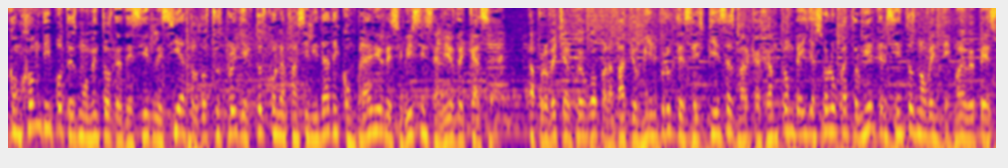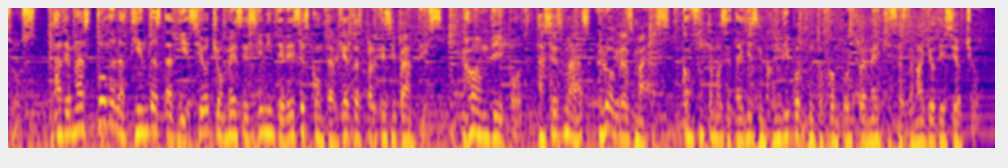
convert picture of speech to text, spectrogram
Con Home Depot es momento de decirle sí a todos tus proyectos con la facilidad de comprar y recibir sin salir de casa. Aprovecha el juego para patio Millbrook de 6 piezas marca Hampton Bay a solo 4,399 pesos. Además, toda la tienda hasta 18 meses sin intereses con tarjetas participantes. Home Depot. Haces más, logras más. Consulta más detalles en homedepot.com.mx hasta mayo 18.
